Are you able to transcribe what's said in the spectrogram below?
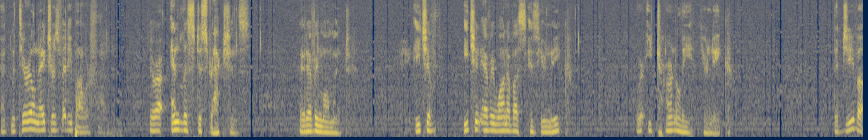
That material nature is very powerful. There are endless distractions at every moment. Each of each and every one of us is unique. We're eternally unique. The jiva,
